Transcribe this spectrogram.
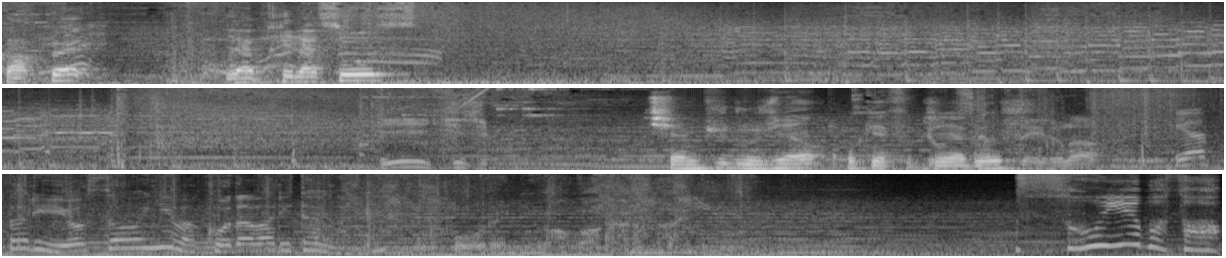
Parfait. Il a pris la sauce. Je sais même plus d'où je viens. Ok, faut que j'aille à gauche. ているなやっぱり装いにはこだわりたいわね俺にはわからないそういえばさ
